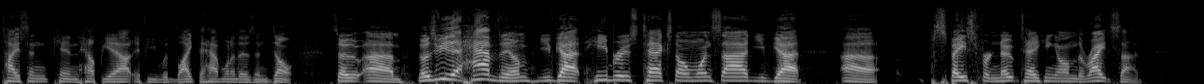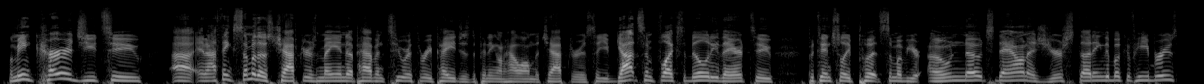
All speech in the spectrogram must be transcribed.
Tyson can help you out if you would like to have one of those and don't. So, um, those of you that have them, you've got Hebrews text on one side, you've got uh, space for note taking on the right side. Let me encourage you to, uh, and I think some of those chapters may end up having two or three pages depending on how long the chapter is. So, you've got some flexibility there to potentially put some of your own notes down as you're studying the book of Hebrews,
